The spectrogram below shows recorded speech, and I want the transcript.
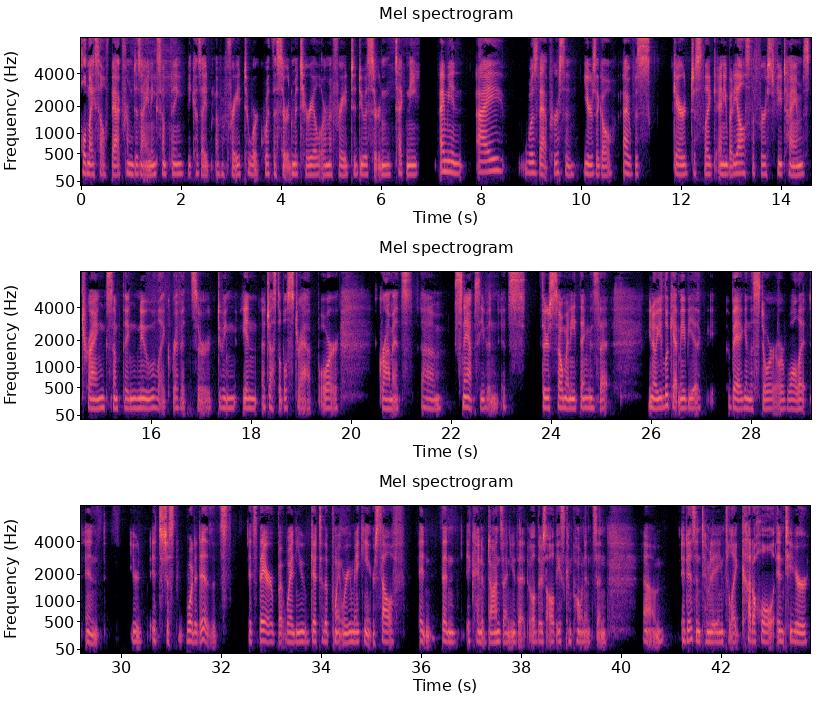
hold myself back from designing something because I, I'm afraid to work with a certain material or I'm afraid to do a certain technique. I mean, I was that person years ago. I was scared just like anybody else the first few times trying something new like rivets or doing an adjustable strap or grommets, um, snaps even. It's there's so many things that you know you look at maybe a bag in the store or wallet and you're it's just what it is. It's it's there, but when you get to the point where you're making it yourself, and then it kind of dawns on you that well, there's all these components and um, it is intimidating to like cut a hole into your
